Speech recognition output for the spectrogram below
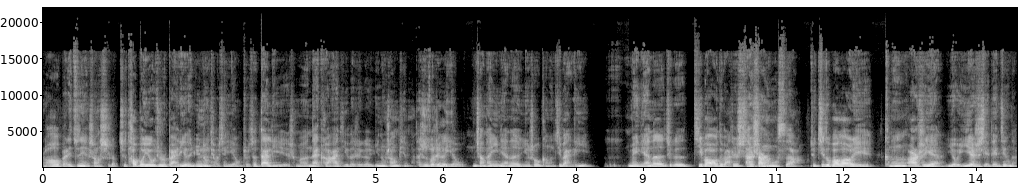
然后百丽最近也上市了，就滔博业务就是百丽的运动条线业务，就是它代理什么耐克、阿迪的这个运动商品嘛，它是做这个业务。你想它一年的营收可能几百个亿，每年的这个季报对吧？这是它是上市公司啊，就季度报告里可能二十页有一页是写电竞的。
